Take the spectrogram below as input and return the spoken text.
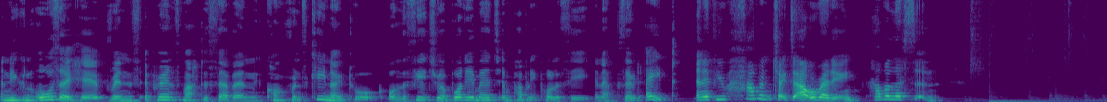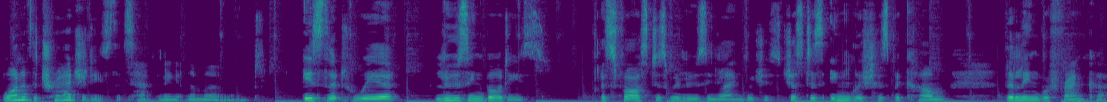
And you can also hear Bryn's Appearance Matter 7 conference keynote talk on the future of body image and public policy in episode 8. And if you haven't checked it out already, have a listen. One of the tragedies that's happening at the moment is that we're losing bodies as fast as we're losing languages, just as English has become the lingua franca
